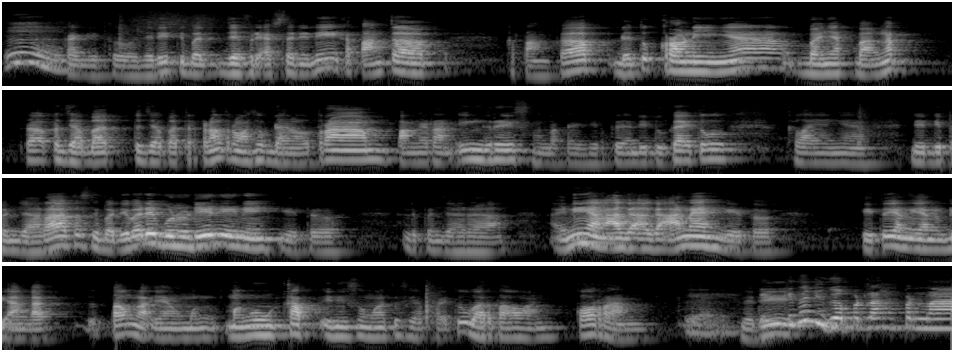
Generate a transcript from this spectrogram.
Hmm. kayak gitu. Jadi tiba Jeffrey Epstein ini ketangkep. Ketangkep dia tuh kroninya banyak banget pejabat pejabat terkenal termasuk Donald Trump pangeran Inggris kayak gitu yang diduga itu kliennya di, di penjara terus tiba-tiba dia bunuh diri nih gitu di penjara Nah, ini yang agak-agak aneh gitu itu yang yang diangkat tahu nggak yang meng- mengungkap ini semua itu siapa itu wartawan koran Iya, iya. Jadi- kita juga pernah pernah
